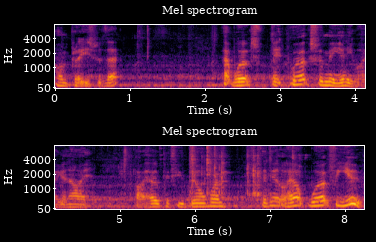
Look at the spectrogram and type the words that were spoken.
I'm pleased with that. That works. It works for me anyway, and I, I hope if you build one, that it'll help work for you.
